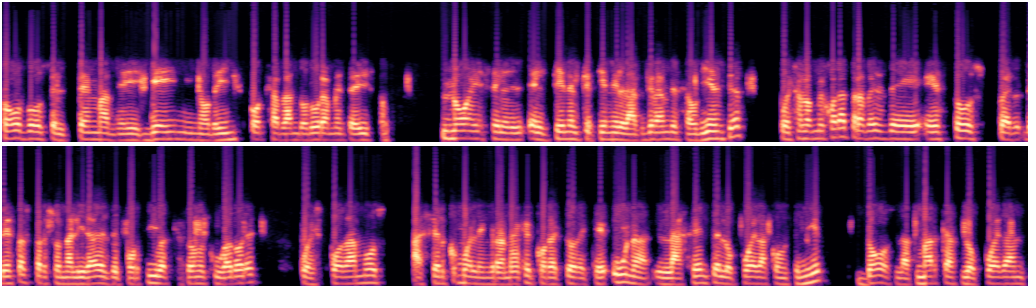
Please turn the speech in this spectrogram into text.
todos el tema de gaming o de esports, hablando duramente de esports, no es el, el, tiene el que tiene las grandes audiencias, pues a lo mejor a través de estos de estas personalidades deportivas que son los jugadores, pues podamos hacer como el engranaje correcto de que una la gente lo pueda consumir, dos las marcas lo puedan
